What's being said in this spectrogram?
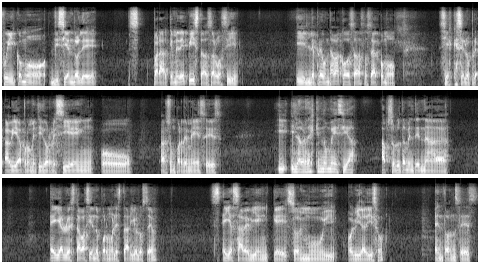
fui como diciéndole para que me dé pistas, algo así. Y le preguntaba cosas, o sea, como si es que se lo había prometido recién o hace un par de meses. Y, la verdad es que no me decía absolutamente nada ella lo estaba haciendo por molestar, yo lo sé. Ella sabe bien que soy muy olvidadizo. Entonces,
